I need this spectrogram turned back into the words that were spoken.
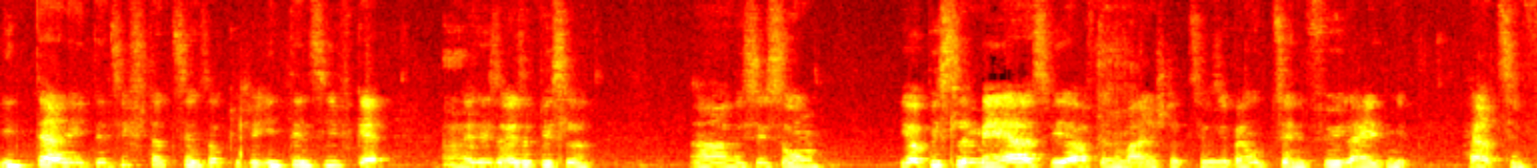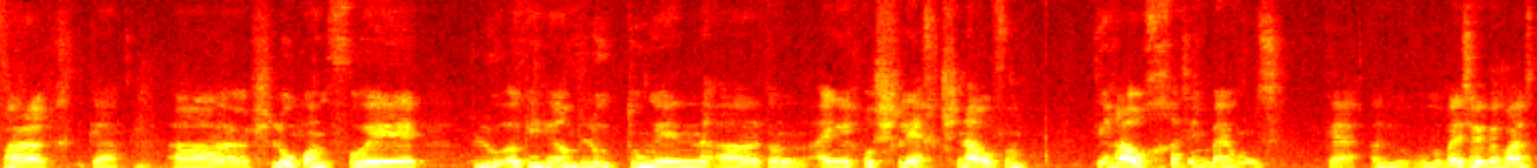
interne Intensivstation, sagt man schon intensiv, gell? Ah. Also ist alles ein bisschen, äh, wie soll ich sagen, ja, ein bisschen mehr als wir auf der normalen Station. Ja, bei uns sind viele Leute mit Herzinfarkt, gell? Äh, Schlaganfall, Gehirnblutungen, äh, dann eigentlich was schlecht schnaufen. Die Raucher sind bei uns? Also, weil es ja heißt,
